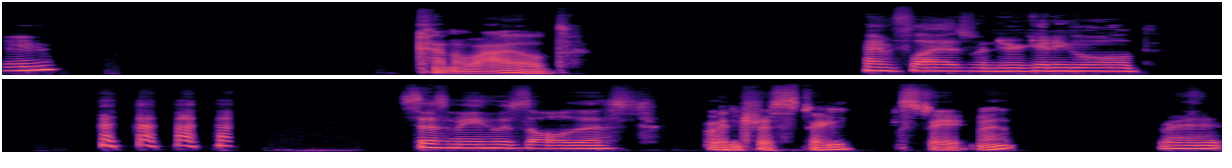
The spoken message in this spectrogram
Mhm. Kind of wild. Time flies when you're getting old. Says me, who's the oldest, Interesting statement. right?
